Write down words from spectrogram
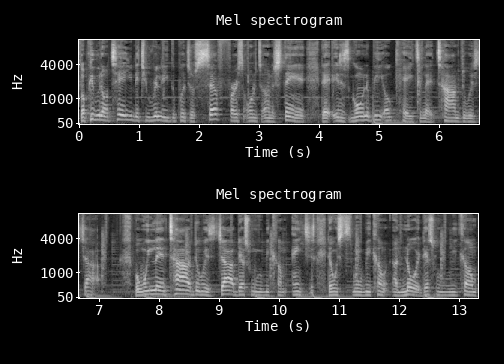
But people don't tell you that you really need to put yourself first in order to understand that it is going to be okay to let time do its job. But when we let time do its job, that's when we become anxious. That's when we become annoyed. That's when we become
